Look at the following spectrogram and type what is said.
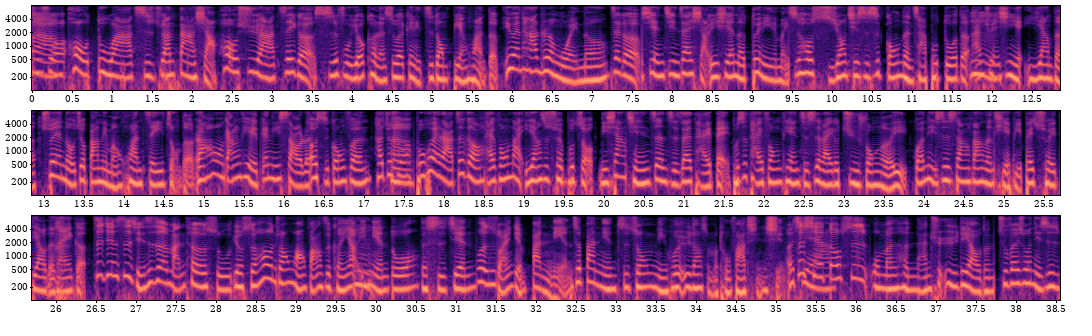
是说厚度啊、瓷砖大小，后续啊，这个师傅有可能是会给你自动变换的，因为他认为呢，这个现金再小一些呢，对你们之后使用其实是功能差不多的，安全性也一样的，所以呢，我就帮你们换这一种的。然后钢铁跟你少了二十公分，他就说不会啦，这个台风来一样是吹不走。你像前一阵子在台北，不是台风天，只是来一个飓风而已，管理室上方的铁皮被吹掉的那一个，这件事情是真的蛮特殊。有时候装潢房子可能要一年多的时间，嗯、或者是短一点半年。这半年之中，你会遇到什么突发情形？而这些都是是我们很难去预料的，除非说你是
